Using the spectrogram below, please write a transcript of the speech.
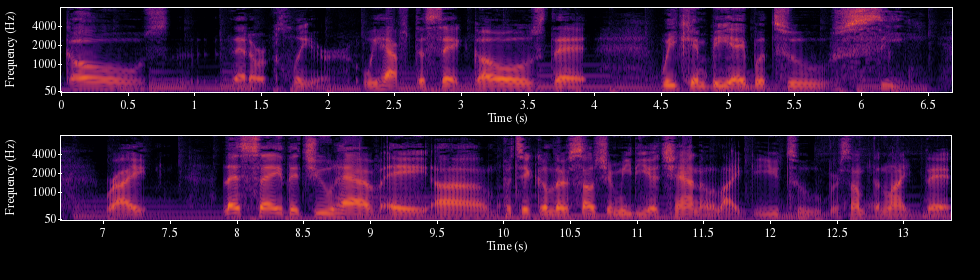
goals that are clear. We have to set goals that we can be able to see, right? Let's say that you have a uh, particular social media channel like YouTube or something like that,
